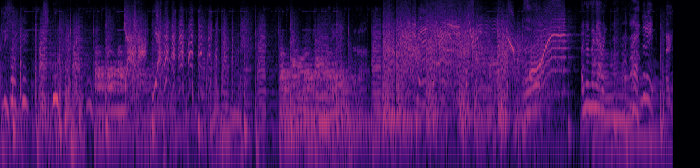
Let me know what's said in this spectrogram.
Liso! Liso! Ano nangyari? Dali! Hay!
